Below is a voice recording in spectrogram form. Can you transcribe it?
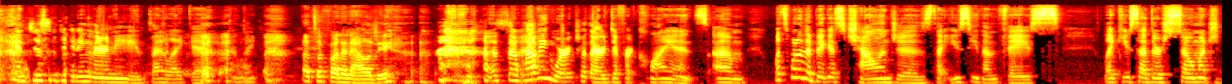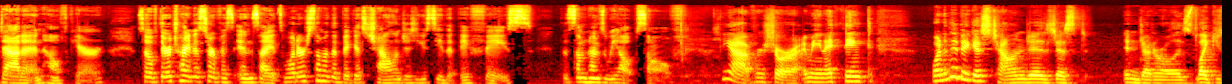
anticipating their needs. I like it. I like it. That's a fun analogy. so, having worked with our different clients, um, what's one of the biggest challenges that you see them face? Like you said, there's so much data in healthcare. So, if they're trying to surface insights, what are some of the biggest challenges you see that they face that sometimes we help solve? Yeah, for sure. I mean, I think one of the biggest challenges just in general is like you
